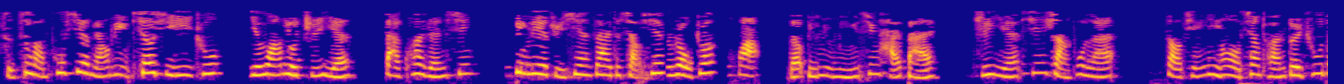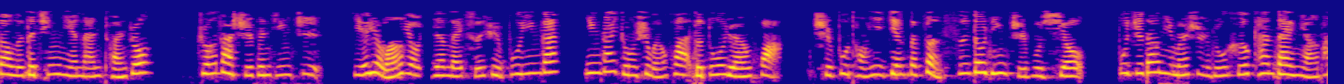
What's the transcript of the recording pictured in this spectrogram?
此次网扑限量令消息一出，有网友直言大快人心，并列举现在的小鲜肉妆化的比女明星还白，直言欣赏不来。早前以偶像团队出道了的青年男团中，妆发十分精致。也有网友认为此举不应该，应该重视文化的多元化。持不同意见的粉丝都争执不休，不知道你们是如何看待娘炮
